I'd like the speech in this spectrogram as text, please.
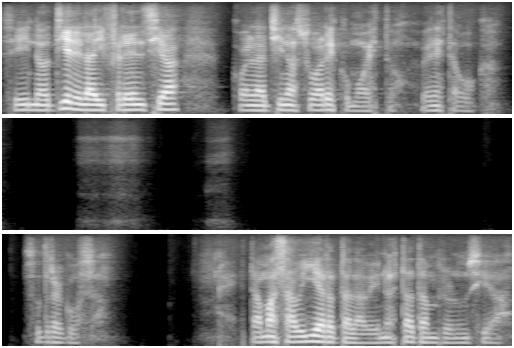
¿sí? no tiene la diferencia con la China Suárez como esto. Ven esta boca. Es otra cosa. Está más abierta la B, no está tan pronunciada.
